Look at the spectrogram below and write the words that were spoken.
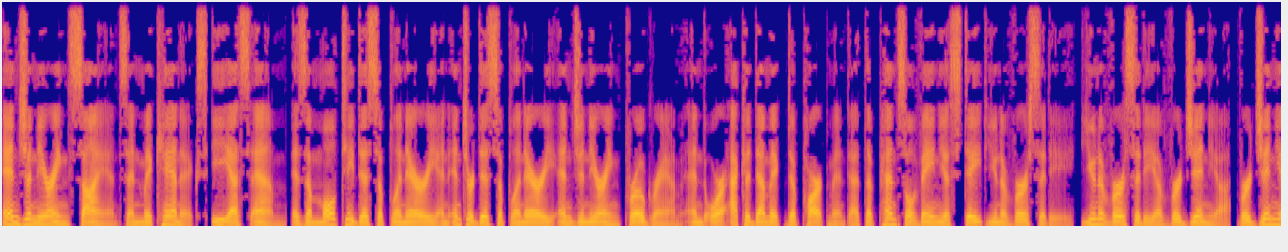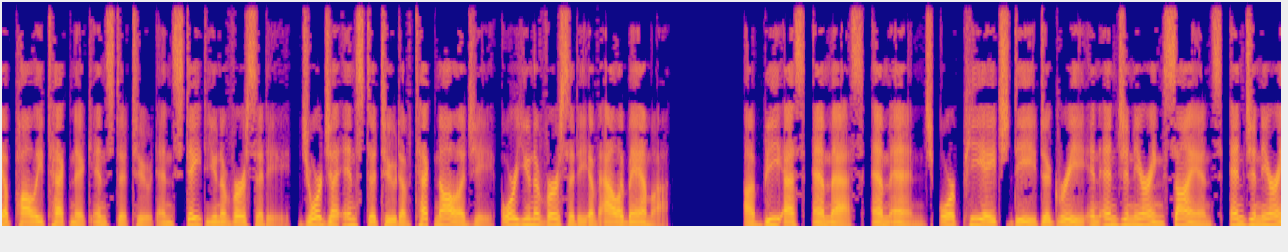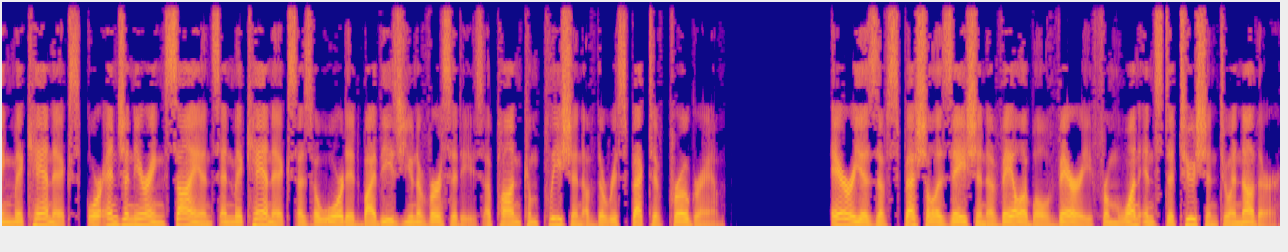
Engineering Science and Mechanics (ESM) is a multidisciplinary and interdisciplinary engineering program and or academic department at the Pennsylvania State University, University of Virginia, Virginia Polytechnic Institute and State University, Georgia Institute of Technology, or University of Alabama a BS, MS, MEng, or PhD degree in engineering science, engineering mechanics, or engineering science and mechanics is awarded by these universities upon completion of the respective program. Areas of specialization available vary from one institution to another.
